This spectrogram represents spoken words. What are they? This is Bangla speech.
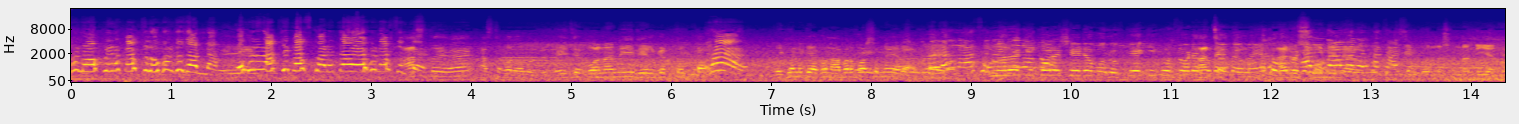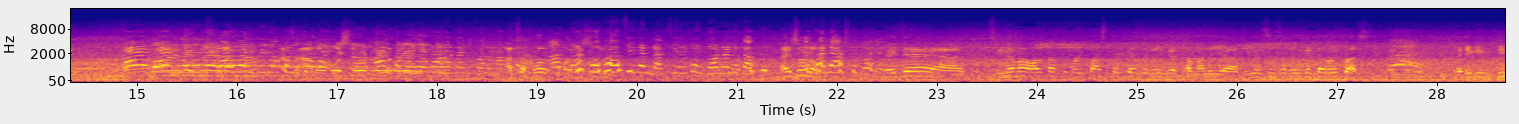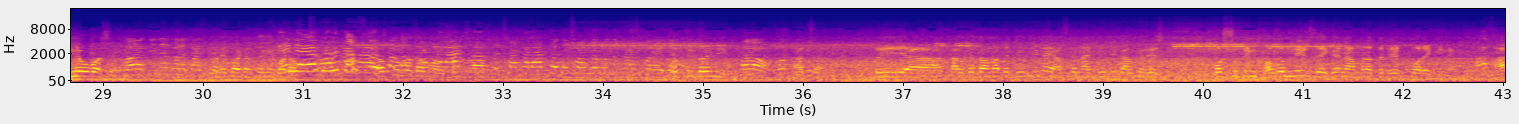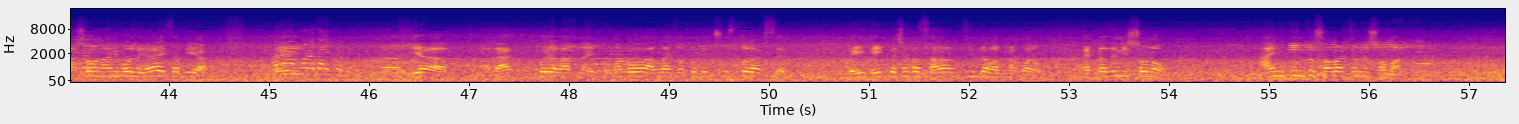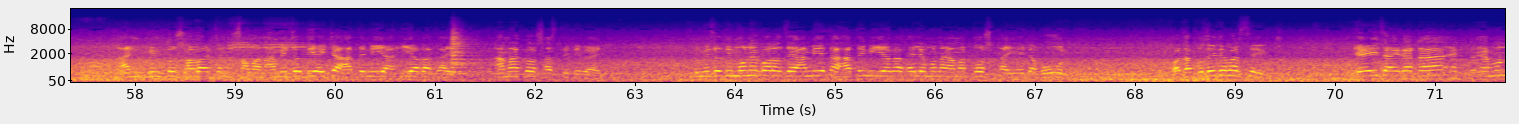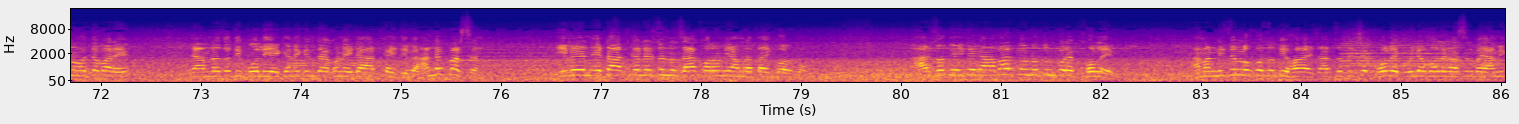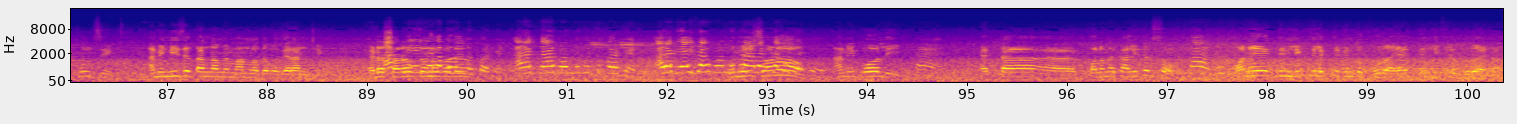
এখানে অপেরা কাজ চলে ওখানে যান না। এখানে রাত্রে কাজ করে তাই এখানে কেন? আস্তে আস্তে কথা বলছি। এই যে বনানি রেলগেট কোডটা হ্যাঁ। এখানে কি এখন আবার বসে মেয়েরা? ওনারা কি করে সেটা বলো কে কি করছে ওটা আচ্ছা। কোথায় না এত আরে কথা শুনি না ইনফরমেশনটা দিয়ে দিন। হ্যাঁ, আচ্ছা, আবার বসে আর করে এলাম না। আচ্ছা, আপনারা কোথাও চিনেন না চিনেন বনানি কাপড় এখানে আসতে পারে। এই যে সিনেমা হলটা তো ওই পাশ থেকে যে রেলগেটটা মানে ডিএসএস রেলগেটটার ওই পাশ? হ্যাঁ। এটা কি দিনেও বসে? হ্যাঁ, দিনে কয়টা থেকে প্রতি দৈনিক হ্যাঁ আচ্ছা। তুই কালকে তো আমাদের ডিউটি নেই আজকে নাইট ডিউটি কালকে রেস্ট পরশু দিন খবর নিস যে এখানে আমরা তো রেট পরে কিনা। আর শোন আমি বলি এই সাদিয়া এই ইয়া রাগ করে লাভ নাই। তোমাকেও আল্লাহ যতটুকু সুস্থ রাখছেন এই এই পেশাটা ছাড়ার চিন্তা ভাবনা করো। একটা জিনিস শোনো আইন কিন্তু সবার জন্য সমান। আইন কিন্তু সবার জন্য সমান। আমি যদি এইটা হাতে নিয়ে ইয়াবা খাই, আমাকেও শাস্তি দেবে আইন। তুমি যদি মনে করো যে আমি এটা হাতে নিয়ে ইয়াবা খাইলে মনে হয় আমার দোষ খাই এটা ভুল। কথা বুঝাইতে পারছি? এই জায়গাটা একটা এমনও হতে পারে যে আমরা যদি বলি, এখানে কিন্তু এখন এটা আটকাই দিবে। Hundred percent. ইভেন এটা আটকানোর জন্য যা করণীয় আমরা তাই করব। আর যদি এইটাকে আবার কেউ নতুন করে খোলে, আমার নিজের লোকও যদি হয় আর যদি সে খোলে খুলে বলে, রাসেল ভাই, আমি খুলছি। আমি নিজে তার নামে মামলা দেবো গ্যারান্টি এটা আপনি সড়ক এই জায়গা জনপদে বন্ধ করবেন। আরেক জায়গা বন্ধ করতে পারবেন আরেক এই জায়গা বন্ধ তুমি শোনো আমি বলি হ্যাঁ। একটা কলমের কালি দেখছ? হ্যাঁ অনেক দিন লিখতে লিখতে কিন্তু ঘুরায় একদিন লিখলে ঘুরায় না।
